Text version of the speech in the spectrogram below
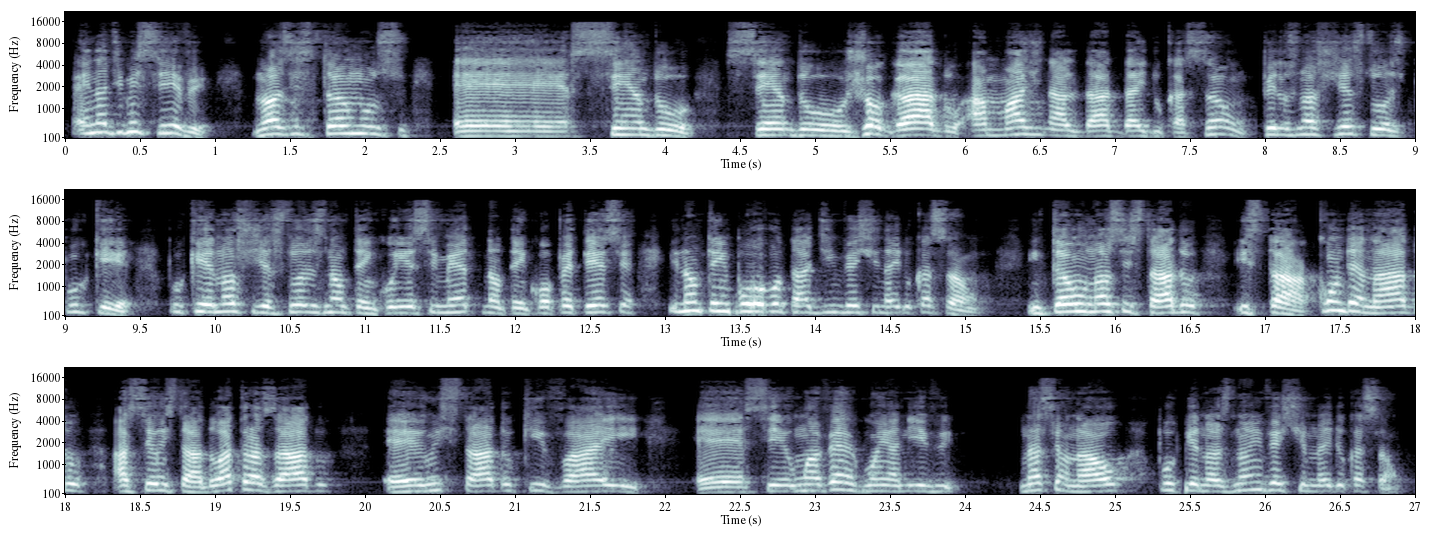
É inadmissível. Nós estamos é, sendo, sendo jogado à marginalidade da educação pelos nossos gestores. Por quê? Porque nossos gestores não têm conhecimento, não têm competência e não têm boa vontade de investir na educação. Então, o nosso Estado está condenado a ser um Estado atrasado, é um Estado que vai é, ser uma vergonha a nível nacional, porque nós não investimos na educação.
